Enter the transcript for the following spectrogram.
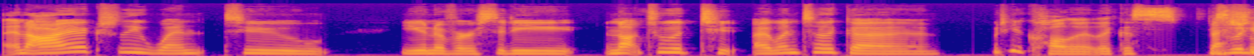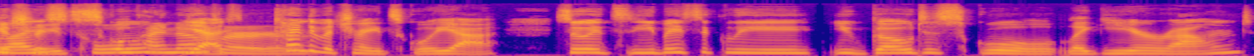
and i actually went to university not to a two i went to like a what do you call it? Like a it like a specialized trade school, kind of, yeah or- it's kind of a trade school yeah. So it's you basically you go to school like year round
